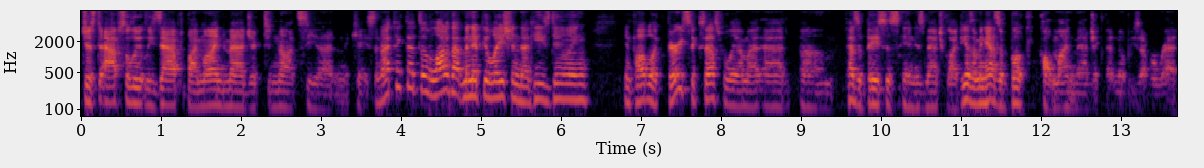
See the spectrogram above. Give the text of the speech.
just absolutely zapped by mind magic to not see that in the case. And I think that a lot of that manipulation that he's doing in public very successfully. I might add, um, has a basis in his magical ideas. I mean, he has a book called Mind Magic that nobody's ever read,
